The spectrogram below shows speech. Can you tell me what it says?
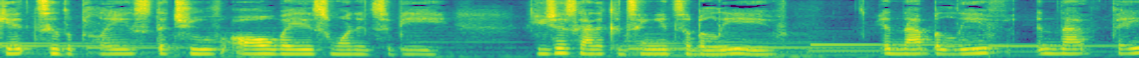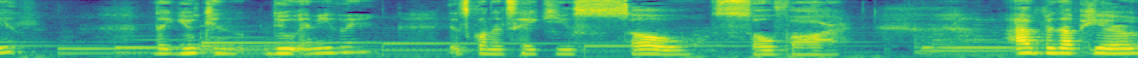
get to the place that you've always wanted to be. You just got to continue to believe in that belief, in that faith that you can do anything it's going to take you so, so far. I've been up here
